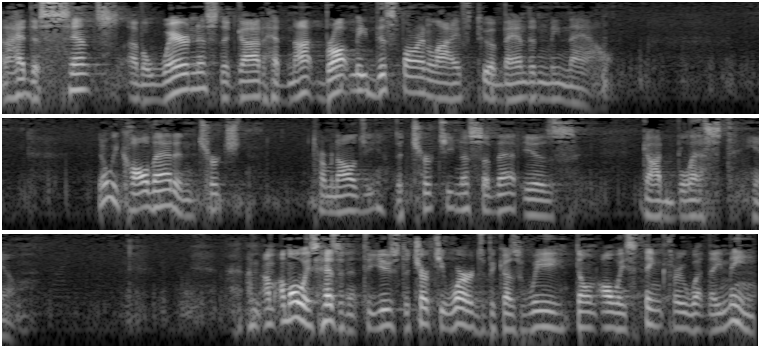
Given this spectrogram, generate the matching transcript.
And I had this sense of awareness that God had not brought me this far in life to abandon me now. You know we call that in church terminology? The churchiness of that is God blessed him. I'm, I'm always hesitant to use the churchy words because we don't always think through what they mean.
